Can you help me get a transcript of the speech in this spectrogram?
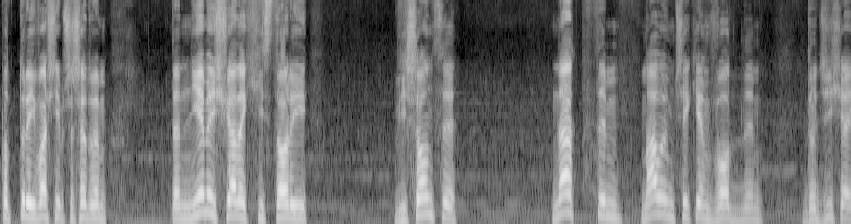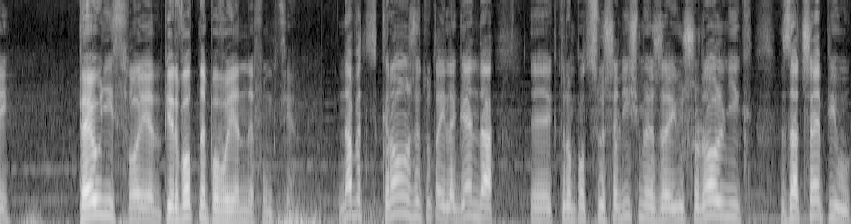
pod której właśnie przeszedłem ten niemy świadek historii, wiszący nad tym małym ciekiem wodnym, do dzisiaj pełni swoje pierwotne powojenne funkcje. Nawet krąży tutaj legenda, y, którą podsłyszeliśmy, że już rolnik zaczepił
